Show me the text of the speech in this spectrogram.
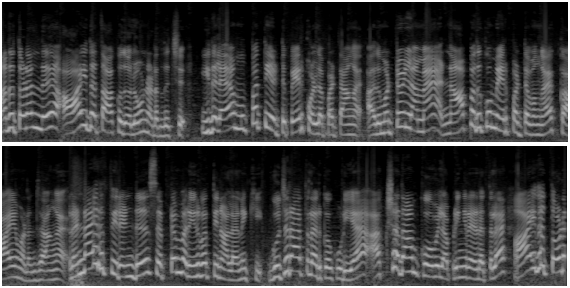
அதை தொடர்ந்து ஆயுத தாக்குதலும் நடந்துச்சு. இதுல முப்பத்தி எட்டு பேர் கொல்லப்பட்டாங்க. அது மட்டும் இல்லாமல் நாற்பதுக்கும் மேற்பட்டவங்க காயமடைஞ்சாங்க. ரெண்டாயிரத்தி ரெண்டு செப்டம்பர் இருபத்தி நாலு அன்னைக்கு குஜராத்தில் இருக்கக்கூடிய அக்ஷதாம் கோவில் அப்படிங்கிற இடத்துல ஆயுதத்தோட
